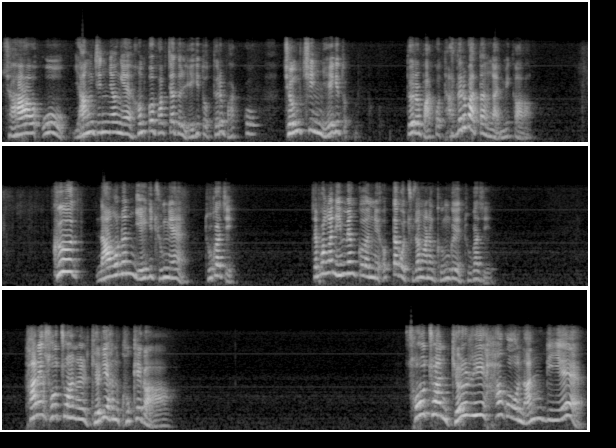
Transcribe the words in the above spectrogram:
좌우 양진영의 헌법학자들 얘기도 들어봤고 정치인 얘기도 들어봤고 다 들어봤다는 거 아닙니까? 그 나오는 얘기 중에 두 가지 재판관 임명권이 없다고 주장하는 근거의 두 가지 탄핵 소추안을 결의한 국회가 소추안 결의하고 난 뒤에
